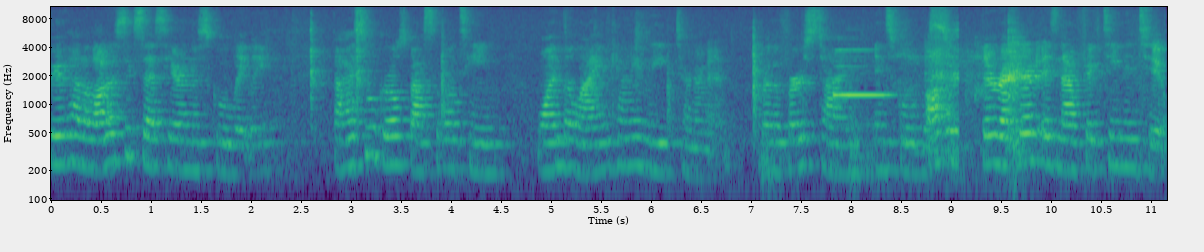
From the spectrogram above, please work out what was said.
We have had a lot of success here in the school lately. The high school girls basketball team won the Lyon County League tournament for the first time in school history. Their record is now 15 and 2.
